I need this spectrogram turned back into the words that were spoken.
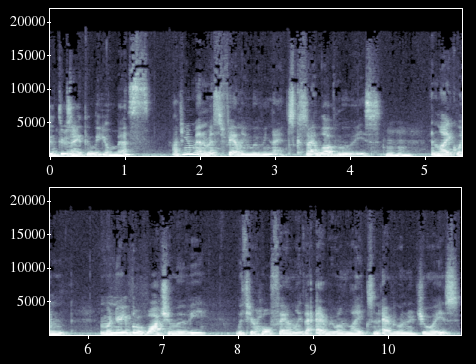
you think there's anything that you'll miss? I think I'm gonna miss family movie nights because I love movies. Mm-hmm. And like when and when you're able to watch a movie with your whole family that everyone likes and everyone enjoys,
